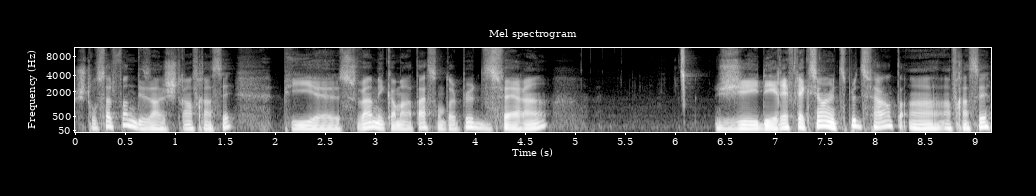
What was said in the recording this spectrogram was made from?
je trouve ça le fun de les enregistrer en français. Puis souvent, mes commentaires sont un peu différents. J'ai des réflexions un petit peu différentes en, français.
